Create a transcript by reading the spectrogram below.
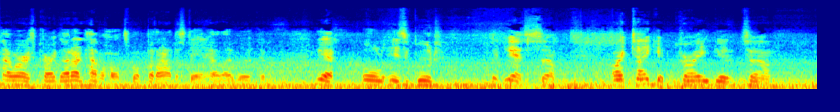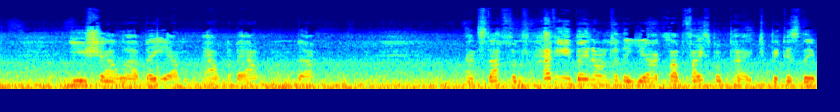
no worries, Craig. I don't have a hotspot, but I understand how they work, and yeah, all is good. But yes, um, I take it, Craig, that um, you shall uh, be um, out and about and uh, and stuff. And have you been onto the uh, club Facebook page because they're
